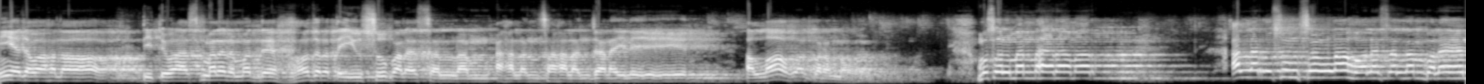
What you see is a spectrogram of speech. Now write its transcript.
নিয়ে যাওয়া হলো। তৃতীয় আসমানের মধ্যে হজরতে ইউসুফ আলাই সাল্লাম আহলান সাহালান জানাইলেন। আল্লাহ আকবর, আল্লাহ মুসলমান ভাইরা আমার আল্লাহ রসুল সাল্লাম বলেন,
